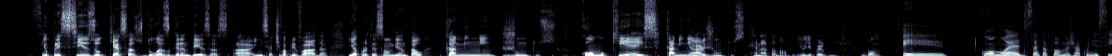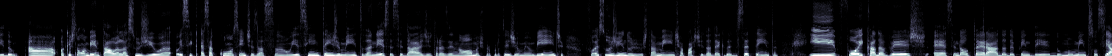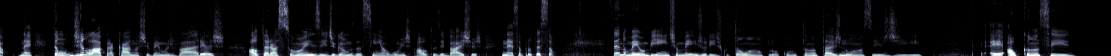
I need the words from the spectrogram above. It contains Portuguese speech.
Eu preciso que essas duas grandezas, a iniciativa privada e a proteção ambiental, caminhem juntos. Como que é esse caminhar juntos, Renata Nobre? Eu lhe pergunto. Bom, é, como é de certa forma já conhecido, a, a questão ambiental ela surgiu a- esse- essa conscientização e esse entendimento da necessidade de trazer normas para proteger o meio ambiente foi surgindo justamente a partir da década de 70 e foi cada vez é, sendo alterada a depender do momento social, né? Então, de lá para cá nós tivemos várias alterações e, digamos assim, alguns altos e baixos nessa proteção. Sendo o meio ambiente um meio jurídico tão amplo, com tantas nuances de é, alcance,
